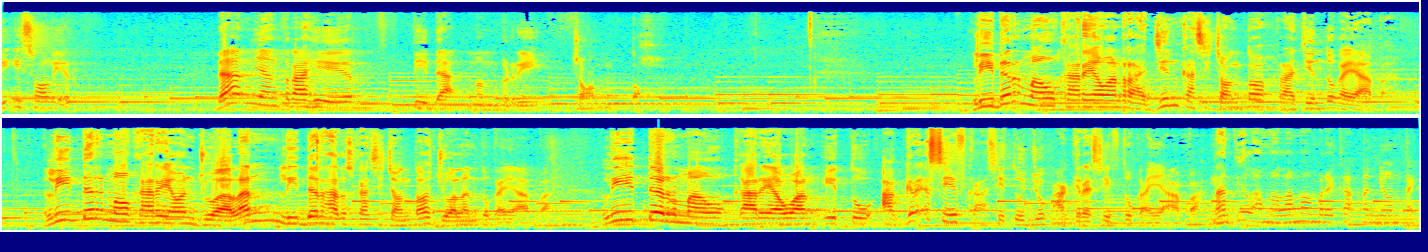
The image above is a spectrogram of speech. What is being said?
diisolir. Dan yang terakhir, tidak memberi contoh. Leader mau karyawan rajin kasih contoh rajin tuh kayak apa? Leader mau karyawan jualan, leader harus kasih contoh jualan tuh kayak apa? Leader mau karyawan itu agresif, kasih tunjuk agresif tuh kayak apa? Nanti lama-lama mereka akan nyontek.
